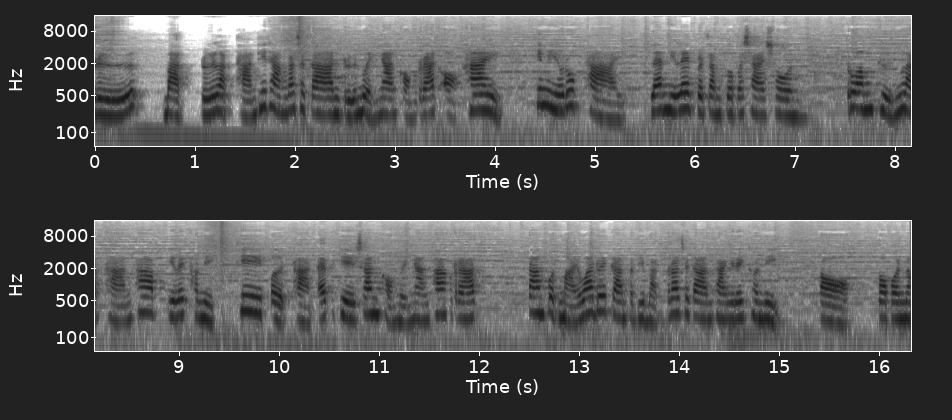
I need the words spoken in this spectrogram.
หรือบัตรหรือหลักฐานที่ทางราชการหรือหน่วยงานของรัฐออกให้ ที่มีรูปถ่าย และมีเลขประจำตัวประชาชน รวมถึงหลักฐานภาพอิเล็กทรอนิกส์ที่เปิดผ่านแอปพลิเคชันของหน่วยงานภาครัฐ ตามกฎหมายว่าด้วยการปฏิบัติราชการทางอิเล็กทรอนิกส์ ต่อกปน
